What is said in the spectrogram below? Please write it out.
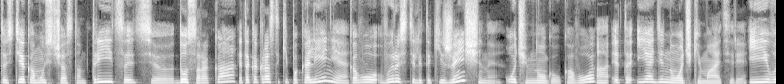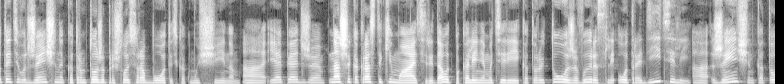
то есть те, кому сейчас там 30, э, до 40, это как раз-таки поколение, кого вырастили такие женщины, очень много у кого, а, это и одиночки матери, и вот эти вот женщины, которым тоже пришлось работать как мужчинам. А, и опять же, наши как раз-таки матери, да, вот поколение матерей, которые тоже выросли от родителей, а, женщин, которые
